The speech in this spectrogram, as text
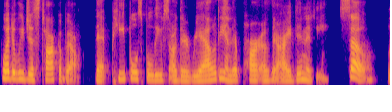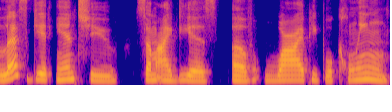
what did we just talk about? That people's beliefs are their reality and they're part of their identity. So let's get into some ideas of why people cling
